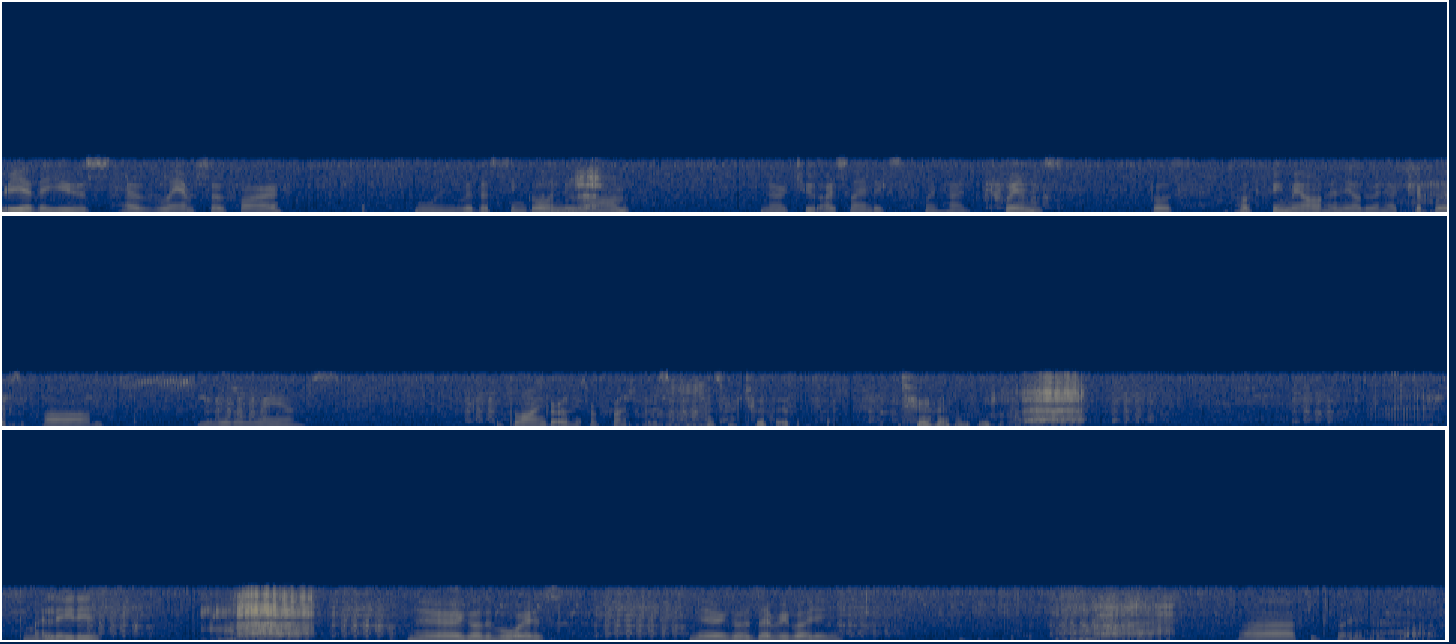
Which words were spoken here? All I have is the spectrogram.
Three of the ewes have lambs so far. One with a single, a new mom. And our two Icelandics, one had twins, both both female, and the other one had triplets of little lambs. The blonde girl here in front is, has her two little, two little Come on, ladies. There go the boys. There goes everybody. Off to join the flock.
